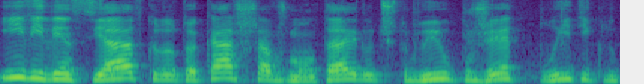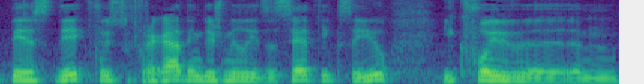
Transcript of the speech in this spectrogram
Evidenciado que o Dr. Carlos Chaves Monteiro destruiu o projeto político do PSD que foi sufragado em 2017 e que saiu e que foi. Uh,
